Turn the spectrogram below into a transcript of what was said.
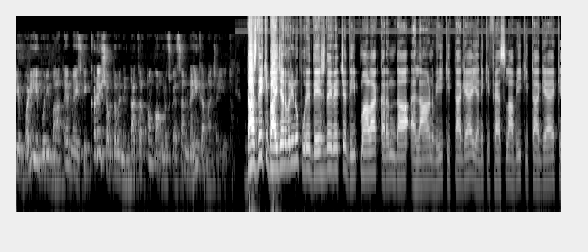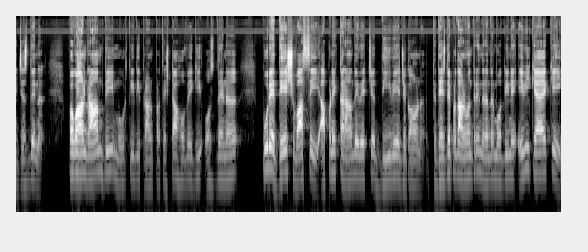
ये बड़ी ही बुरी बात है मैं इसकी कड़े शब्दों में निंदा करता हूं कांग्रेस को ऐसा नहीं करना चाहिए था ਦੱਸਦੇ ਕਿ 22 ਜਨਵਰੀ ਨੂੰ ਪੂਰੇ ਦੇਸ਼ ਦੇ ਵਿੱਚ ਦੀਪਮਾਲਾ ਕਰਨ ਦਾ ਐਲਾਨ ਵੀ ਕੀਤਾ ਗਿਆ ਹੈ ਯਾਨੀ ਕਿ ਫੈਸਲਾ ਵੀ ਕੀਤਾ ਗਿਆ ਹੈ ਕਿ ਜਿਸ ਦਿਨ ਭਗਵਾਨ ਰਾਮ ਦੀ ਮੂਰਤੀ ਦੀ ਪ੍ਰਾਣ ਪ੍ਰਤਿਸ਼ਠਾ ਹੋਵੇਗੀ ਉਸ ਦਿਨ ਪੂਰੇ ਦੇਸ਼ ਵਾਸੀ ਆਪਣੇ ਘਰਾਂ ਦੇ ਵਿੱਚ ਦੀਵੇ ਜਗਾਉਣ। ਤੇ ਦੇਸ਼ ਦੇ ਪ੍ਰਧਾਨ ਮੰਤਰੀ ਨਰਿੰਦਰ ਮੋਦੀ ਨੇ ਇਹ ਵੀ ਕਿਹਾ ਹੈ ਕਿ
